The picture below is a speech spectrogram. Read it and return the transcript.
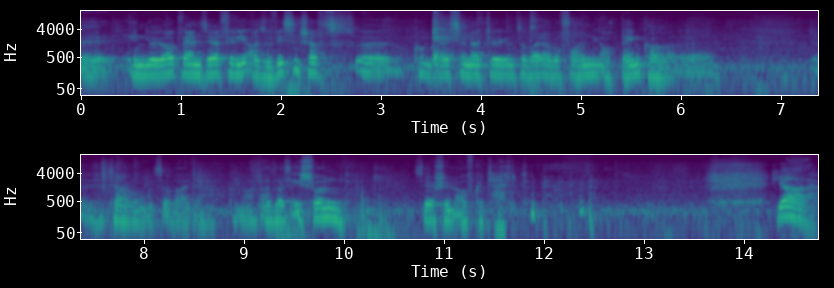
Äh, in New York werden sehr viele, also Wissenschaftskongresse natürlich und so weiter, aber vor allen Dingen auch Banker, äh, Tagungen und so weiter gemacht. Also das ist schon sehr schön aufgeteilt. Ja,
